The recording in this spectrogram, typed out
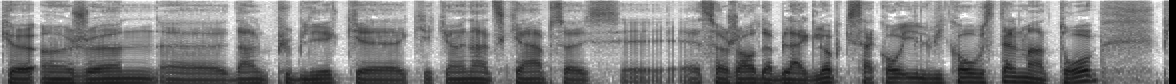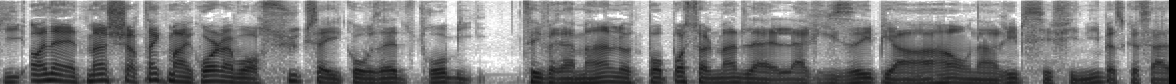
qu'un jeune euh, dans le public euh, qui, a un handicap ait ce genre de blague-là, puis que lui cause tellement de troubles. Puis honnêtement, je suis certain que Mike Ward, avoir su que ça lui causait du trouble, c'est vraiment, pas, seulement de la, risée, puis ah, ah, on en rit, c'est fini, parce que ça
